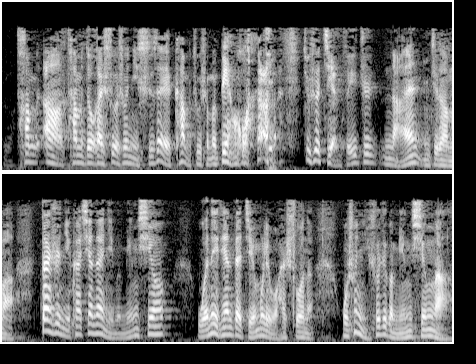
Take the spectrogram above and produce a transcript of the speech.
是吧？他们啊，他们都还说说你实在也看不出什么变化，就说减肥之难，你知道吗？但是你看现在你们明星，我那天在节目里我还说呢，我说你说这个明星啊，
